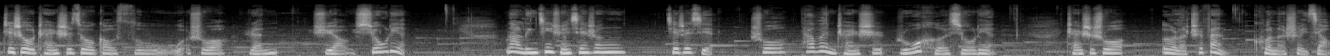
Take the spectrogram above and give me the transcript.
这时候禅师就告诉我说：“人需要修炼。”那林清玄先生接着写说：“他问禅师如何修炼，禅师说：饿了吃饭，困了睡觉。”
